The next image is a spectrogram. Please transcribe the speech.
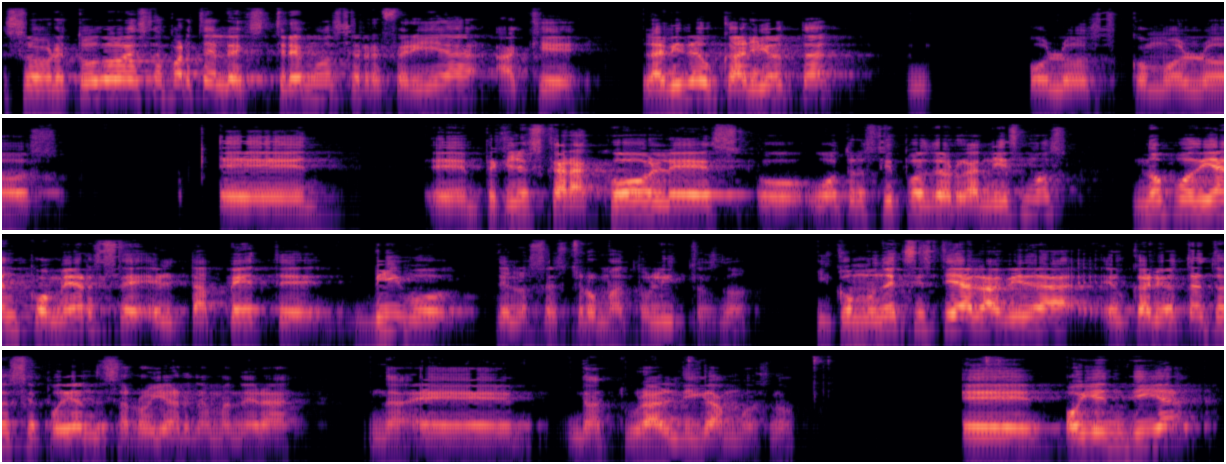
sobre todo esta parte del extremo se refería a que la vida eucariota, o los, como los eh, pequeños caracoles u otros tipos de organismos, no podían comerse el tapete vivo de los estromatolitos, ¿no? Y como no existía la vida eucariota, entonces se podían desarrollar de manera eh, natural, digamos, ¿no? Eh, hoy en día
